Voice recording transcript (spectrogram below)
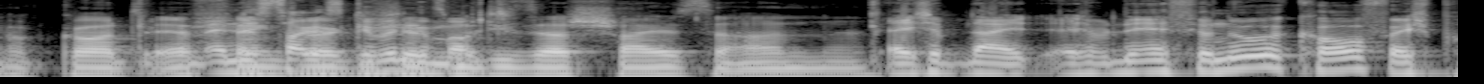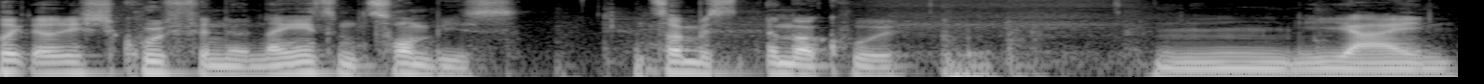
Oh Gott, er Am Ende des fängt Tages wirklich Gewinn jetzt gemacht. mit dieser Scheiße an. Ne? ich habe nein, ich habe den NFT nur gekauft, weil ich das Projekt richtig cool finde. Und dann ging es um Zombies. Und Zombies sind immer cool. Jein.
